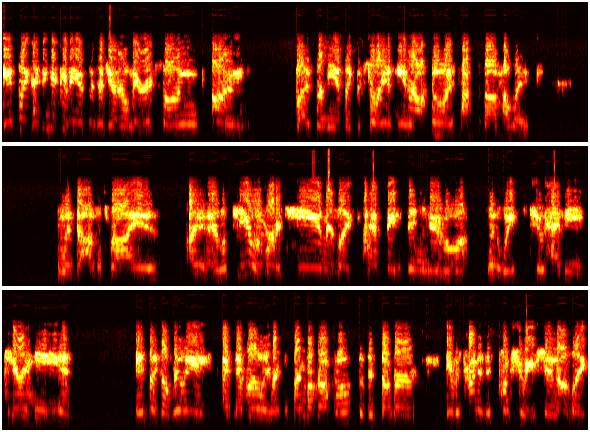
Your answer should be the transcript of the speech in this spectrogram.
it's like I think it could be used as a general marriage song. Um, but for me, it's like the story of me and Rocco, and it talks about how like when battles rise, I, I look to you, and we're a team, and like I have faith in you. When the weight's too heavy, carry me. It's like a really I've never really written a song about Rocco. So this summer, it was kind of this punctuation on like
